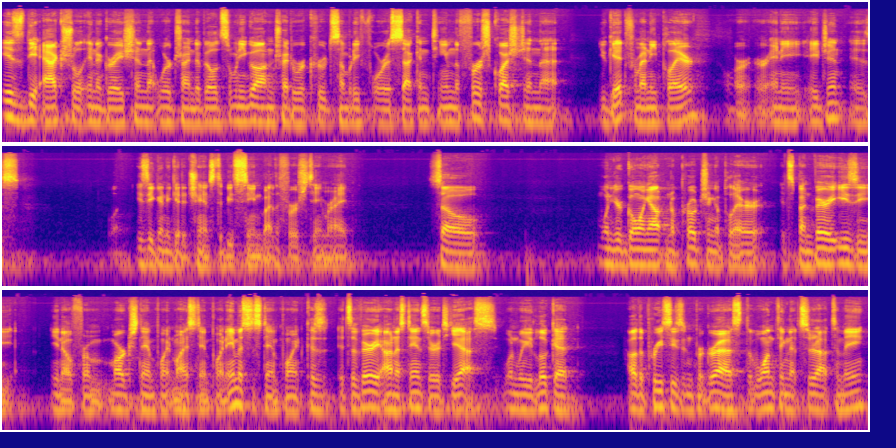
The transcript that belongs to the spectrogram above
is the actual integration that we're trying to build. So when you go out and try to recruit somebody for a second team, the first question that you get from any player or, or any agent is, well, is he going to get a chance to be seen by the first team, right? So when you're going out and approaching a player, it's been very easy, you know, from Mark's standpoint, my standpoint, Amos's standpoint, because it's a very honest answer. It's yes. When we look at how the preseason progressed, the one thing that stood out to me,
